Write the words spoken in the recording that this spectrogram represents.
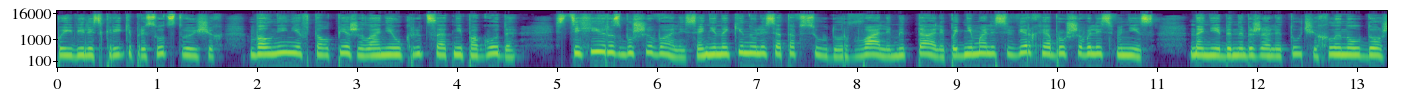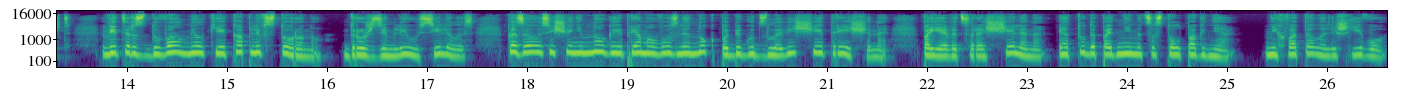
Появились крики присутствующих, волнение в толпе, желание укрыться от непогоды. Стихии разбушевались, они накинулись отовсюду, рвали, метали, поднимались вверх и обрушивались вниз. На небе набежали тучи, хлынул дождь. Ветер сдувал мелкие капли в сторону. Дрожь земли усилилась. Казалось, еще немного, и прямо возле ног побегут зловещие трещины. Появится расщелина, и оттуда поднимется столб огня. Не хватало лишь его.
